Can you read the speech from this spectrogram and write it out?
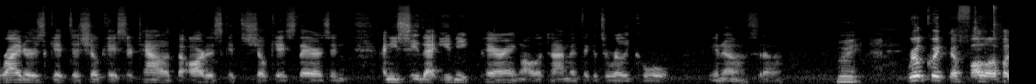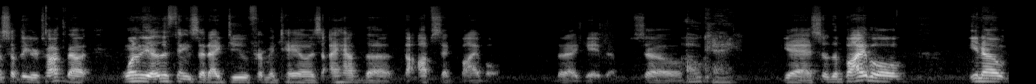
writers get to showcase their talent, the artists get to showcase theirs, and and you see that unique pairing all the time. I think it's really cool, you know. So, right. Real quick to follow up on something you're talking about. One of the other things that I do for Mateo is I have the the OPSEC Bible that I gave him. So okay, yeah. So the Bible, you know,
